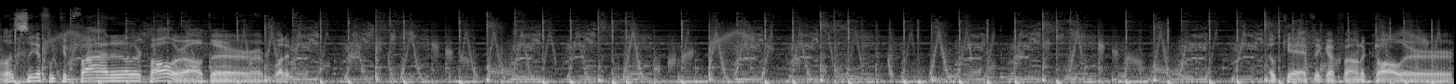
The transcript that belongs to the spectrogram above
Let's see if we can find another caller out there, everybody. Okay, I think I found a caller.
